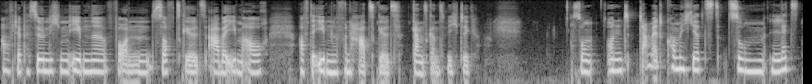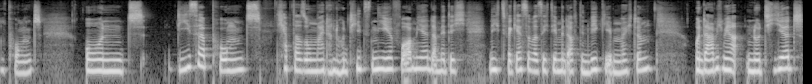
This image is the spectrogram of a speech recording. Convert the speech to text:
auf der persönlichen Ebene von Soft Skills, aber eben auch auf der Ebene von Hard Skills. Ganz, ganz wichtig. So, und damit komme ich jetzt zum letzten Punkt. Und dieser Punkt, ich habe da so meine Notizen hier vor mir, damit ich nichts vergesse, was ich dir mit auf den Weg geben möchte. Und da habe ich mir notiert,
